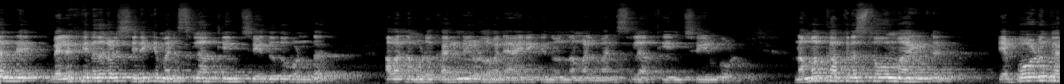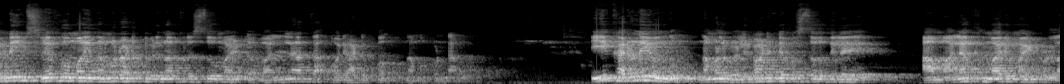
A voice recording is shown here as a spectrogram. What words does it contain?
തന്നെ ബലഹീനതകൾ ശരിക്കും മനസ്സിലാക്കുകയും ചെയ്തതുകൊണ്ട് അവൻ നമ്മുടെ കരുണയുള്ളവനായിരിക്കുന്നു നമ്മൾ മനസ്സിലാക്കുകയും ചെയ്യുമ്പോൾ നമുക്ക് ആ ക്രിസ്തുവുമായിട്ട് എപ്പോഴും കരുണയും സ്നേഹവുമായി നമ്മുടെ അടുത്ത് വരുന്ന ക്രിസ്തുവുമായിട്ട് വല്ലാത്ത ഒരടുപ്പം നമുക്കുണ്ടാകും. ഈ കരുണയൊന്നും നമ്മൾ വെളിപാടിന്റെ പുസ്തകത്തിലെ ആ മാലാഖമാരുമായിട്ടുള്ള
